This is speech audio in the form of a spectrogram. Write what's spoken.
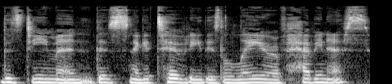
this demon this negativity this layer of heaviness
